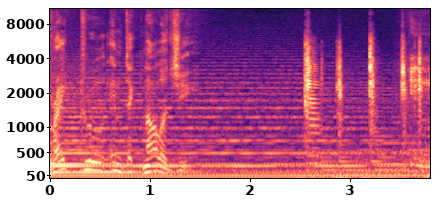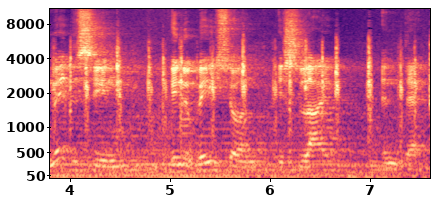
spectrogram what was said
breakthrough in technology. In medicine, innovation is life and death.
